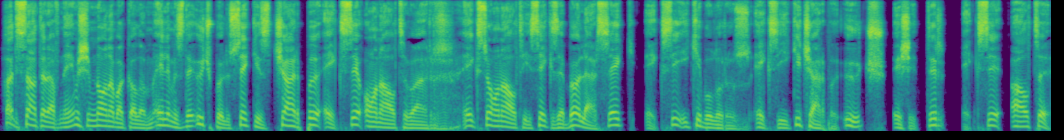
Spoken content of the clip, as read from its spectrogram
Hadi sağ taraf neymiş şimdi ona bakalım. Elimizde 3 bölü 8 çarpı eksi 16 var. Eksi 16'yı 8'e bölersek, eksi 2 buluruz. Eksi 2 çarpı 3 eşittir eksi 6.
